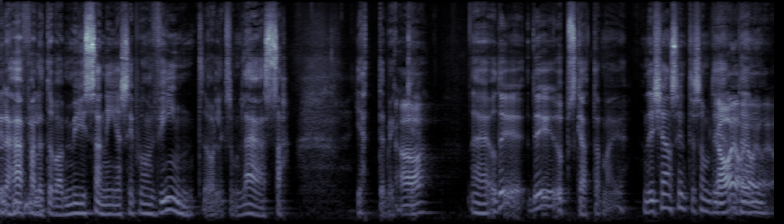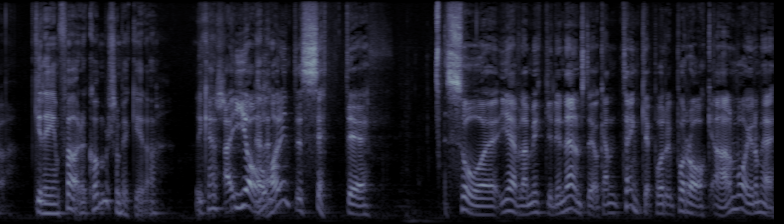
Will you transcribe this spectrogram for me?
i det här Mm. fallet att bara mysa ner sig på en vind och liksom läsa. Jättemycket. Ja, Eh, och det, det uppskattar man ju. Det känns inte som det, ja, ja. den ja. Grejen förekommer så mycket idag. Det kanske, Jag eller? har inte sett det så jävla mycket. Det närmaste jag kan tänka på på rak arm var ju de här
